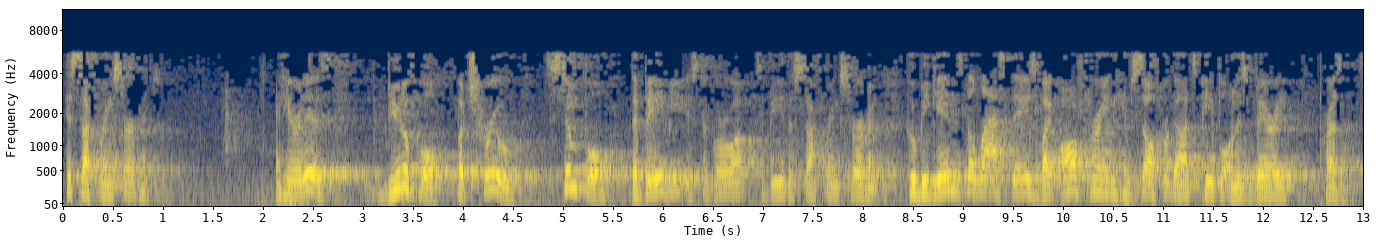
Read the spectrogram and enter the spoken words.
his suffering servant. And here it is. Beautiful, but true. Simple. The baby is to grow up to be the suffering servant who begins the last days by offering himself for God's people in his very presence.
